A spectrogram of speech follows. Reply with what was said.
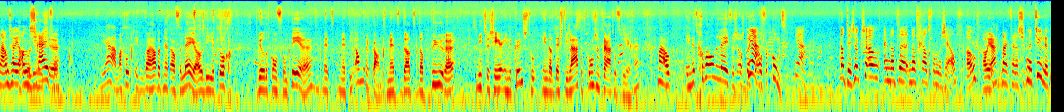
waarom zou je anders schrijven? Ja, maar goed, ik, we hadden het net over Leo, die je toch wilde confronteren met, met die andere kant. Met dat, dat pure niet zozeer in de kunst, hoe- in dat destillaat, het concentraat hoeft te liggen. Maar ook in het gewone leven, zoals dat Ja. je overkomt. Ja, dat is ook zo. En dat, eh, dat geldt voor mezelf ook. Oh ja? Ik maak daar een soort, natuurlijk.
